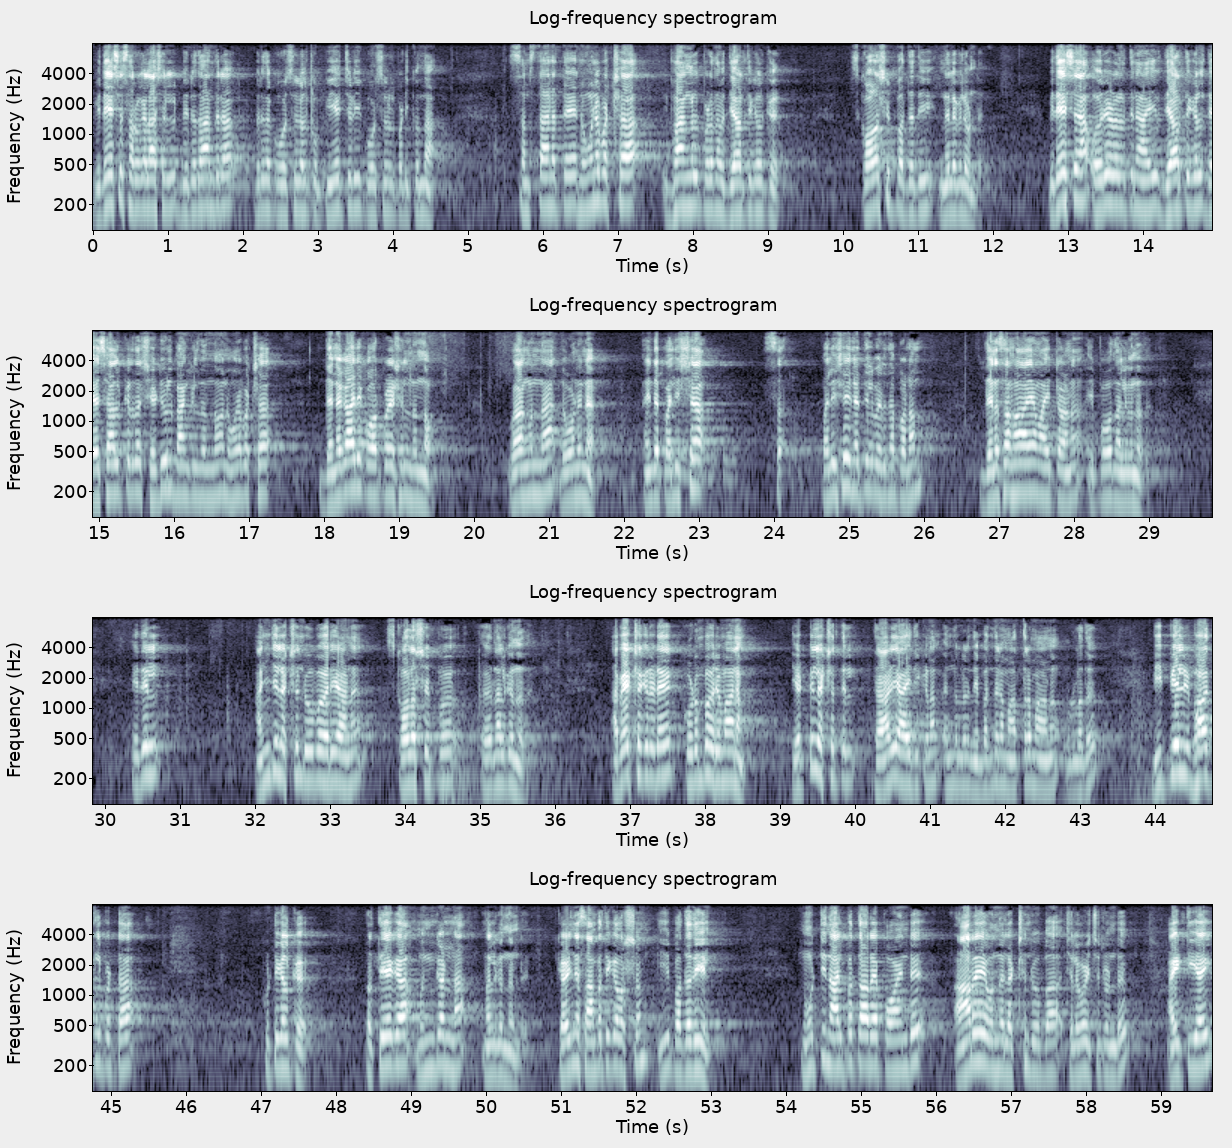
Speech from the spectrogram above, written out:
വിദേശ സർവകലാശാലയിൽ ബിരുദാന്തര ബിരുദ കോഴ്സുകൾക്കും പി എച്ച് ഡി കോഴ്സുകൾ പഠിക്കുന്ന സംസ്ഥാനത്തെ ന്യൂനപക്ഷ വിഭാഗങ്ങളിൽപ്പെടുന്ന വിദ്യാർത്ഥികൾക്ക് സ്കോളർഷിപ്പ് പദ്ധതി നിലവിലുണ്ട്. വിദേശ ഒരിടത്തിനായി വിദ്യാർത്ഥികൾ ദേശാൽകൃത ഷെഡ്യൂൾ ബാങ്കിൽ നിന്നോ ന്യൂനപക്ഷ ധനകാര്യ കോർപ്പറേഷനിൽ നിന്നോ വാങ്ങുന്ന ലോണിന് അതിന്റെ പലിശ പലിശ ഇനത്തിൽ വരുന്ന പണം ധനസഹായമായിട്ടാണ് ഇപ്പോൾ നൽകുന്നത്. ഇതിൽ അഞ്ച് ലക്ഷം രൂപ വരെയാണ് സ്കോളർഷിപ്പ് നൽകുന്നത്. അപേക്ഷകരുടെ കുടുംബ വരുമാനം എട്ട് ലക്ഷത്തിൽ താഴെ ആയിരിക്കണം എന്നുള്ളൊരു നിബന്ധന മാത്രമാണ് ഉള്ളത്. ബി പി എൽ വിഭാഗത്തിൽപ്പെട്ട കുട്ടികൾക്ക് പ്രത്യേക മുൻഗണന നൽകുന്നുണ്ട്. കഴിഞ്ഞ സാമ്പത്തിക വർഷം ഈ പദ്ധതിയിൽ നൂറ്റി നാൽപ്പത്തി ആറ് പോയിന്റ് ആറ് ഒന്ന് ലക്ഷം രൂപ ചെലവഴിച്ചിട്ടുണ്ട്. I T I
